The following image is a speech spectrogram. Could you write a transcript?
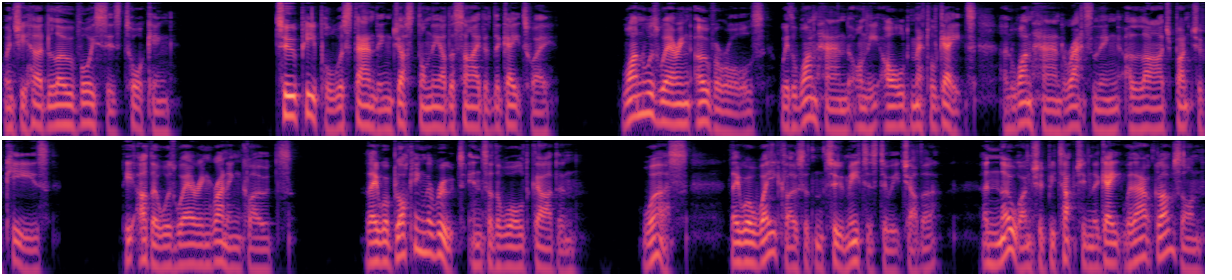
when she heard low voices talking. Two people were standing just on the other side of the gateway. One was wearing overalls, with one hand on the old metal gate and one hand rattling a large bunch of keys. The other was wearing running clothes. They were blocking the route into the walled garden. Worse, they were way closer than two metres to each other, and no one should be touching the gate without gloves on.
